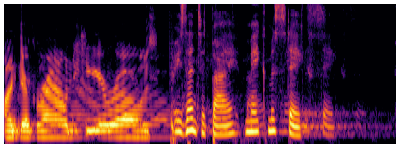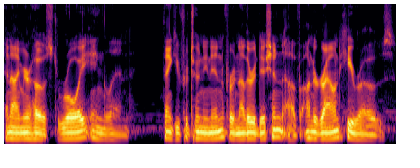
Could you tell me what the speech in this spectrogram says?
Underground Heroes. Presented by Make Mistakes. And I'm your host, Roy England. Thank you for tuning in for another edition of Underground Heroes.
